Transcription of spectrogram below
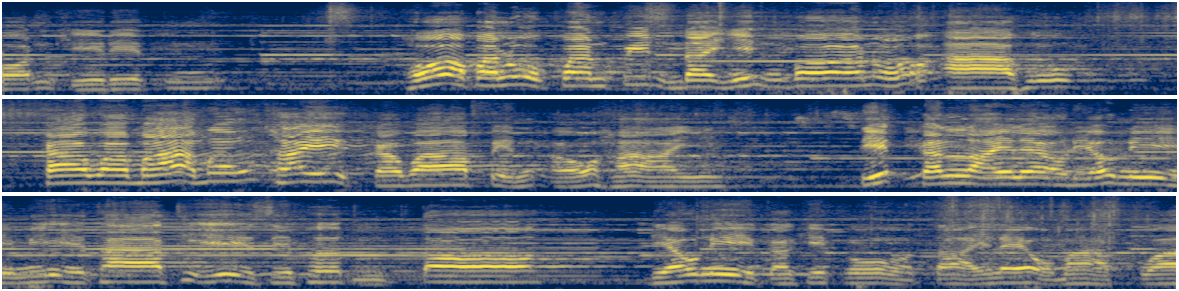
บอนขีดิตพอปลาลูกปันปิ้นได้ยินบอนออาหูกาว่ามาเมืองไทยกาว่าเป็นเอาหาย ติดกันหลายแล้วเดี๋ยวนี้มีท่าที่สิเพิ่มต่อ เดี๋ยวนี้ก็คิดโง่ตายแล้วมากกว่า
